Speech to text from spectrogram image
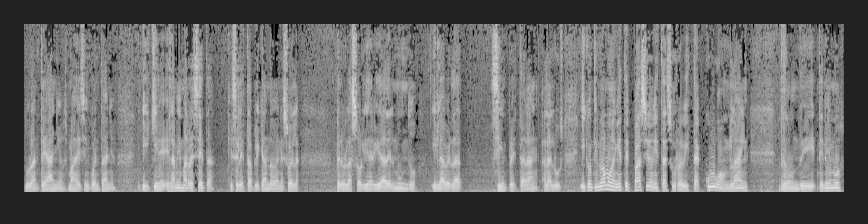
durante años, más de 50 años, y es la misma receta que se le está aplicando a Venezuela, pero la solidaridad del mundo y la verdad siempre estarán a la luz. Y continuamos en este espacio, en esta su revista Cuba Online, donde tenemos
